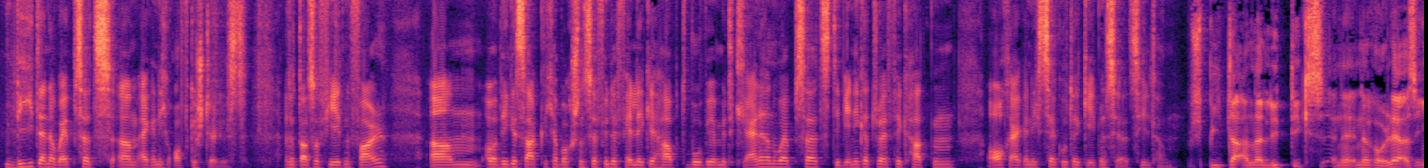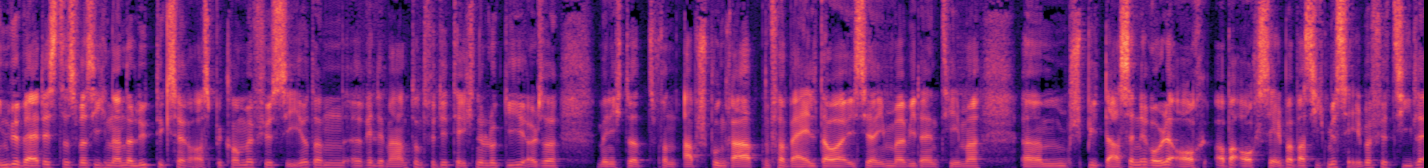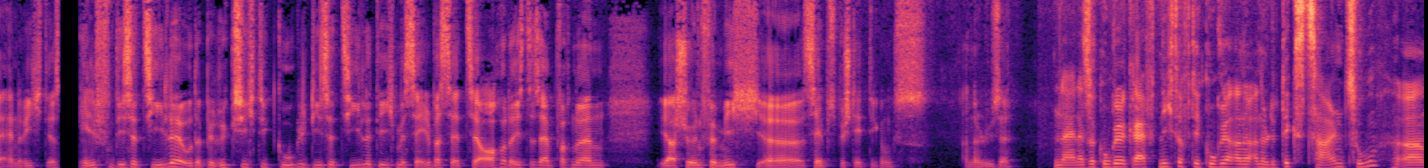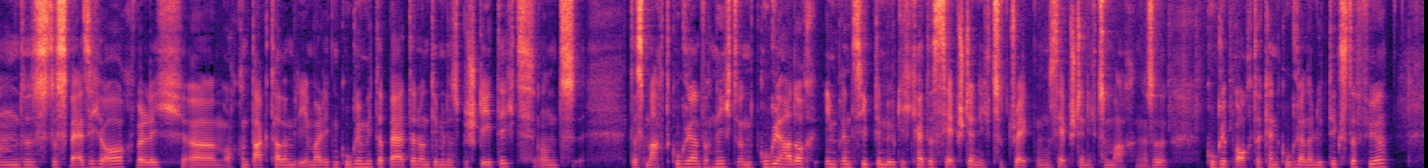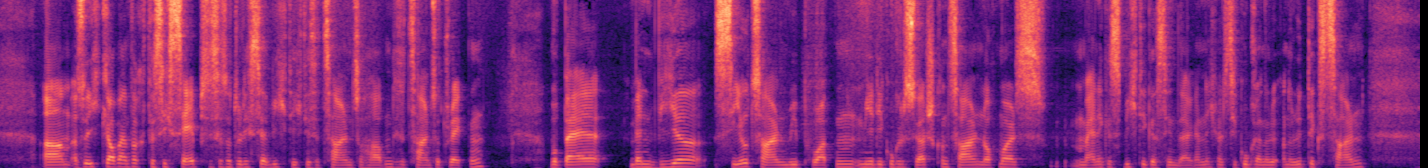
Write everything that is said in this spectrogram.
wie deine Website ähm, eigentlich aufgestellt ist. Also das auf jeden Fall. Ähm, aber wie gesagt, ich habe auch schon sehr viele Fälle gehabt, wo wir mit kleineren Websites, die weniger Traffic hatten, auch eigentlich sehr gute Ergebnisse erzielt haben. Spielt da Analytics eine, eine Rolle? Also inwieweit ist das, was ich in Analytics herausbekomme, für SEO dann äh, relevant und für die Technologie? Also wenn ich dort von Absprungraten, Verweildauer ist ja immer wieder ein Thema, ähm, spielt das eine Rolle auch, aber auch selber, was ich mir selber für Ziele einrichte? Helfen diese Ziele oder berücksichtigt Google diese Ziele, die ich mir selber setze, auch? Oder ist das einfach nur ein, ja, schön für mich, äh, Selbstbestätigungsanalyse? Nein, also Google greift nicht auf die Google Analytics-Zahlen zu. Ähm, das, das weiß ich auch, weil ich ähm, auch Kontakt habe mit ehemaligen Google-Mitarbeitern und die mir das bestätigt. Und das macht Google einfach nicht. Und Google hat auch im Prinzip die Möglichkeit, das selbstständig zu tracken, selbstständig zu machen. Also Google braucht da kein Google Analytics dafür. Ähm, also ich glaube einfach, für sich selbst ist es natürlich sehr wichtig, diese Zahlen zu haben, diese Zahlen zu tracken. Wobei wenn wir SEO-Zahlen reporten, mir die Google Search-Zahlen nochmals um einiges wichtiger sind eigentlich als die Google Analytics-Zahlen,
